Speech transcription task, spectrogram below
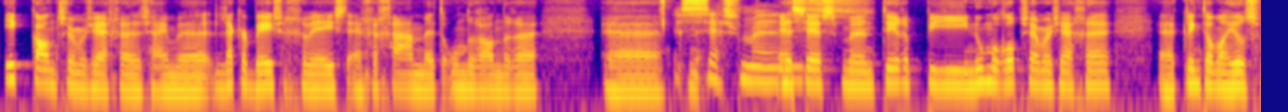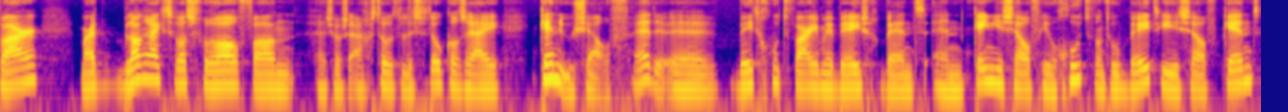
ik-kant, zullen we zeggen, zijn we lekker bezig geweest en gegaan met onder andere uh, assessment. assessment, therapie, noem maar op, zeg maar zeggen. Uh, klinkt allemaal heel zwaar. Maar het belangrijkste was vooral van, uh, zoals Aristoteles het ook al zei, ken uzelf. Hè? De, weet goed waar je mee bezig bent en ken jezelf heel goed. Want hoe beter je jezelf kent,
